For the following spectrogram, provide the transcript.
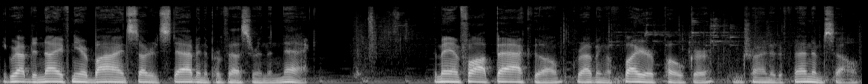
He grabbed a knife nearby and started stabbing the professor in the neck. The man fought back, though, grabbing a fire poker and trying to defend himself.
